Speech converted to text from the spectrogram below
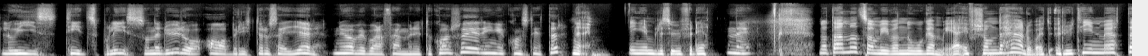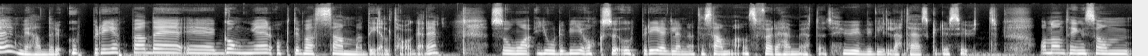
Louise tidspolis, så när du då avbryter och säger nu har vi bara fem minuter kvar så är det inga konstigheter. Nej. Ingen blir sur för det. Nej. Något annat som vi var noga med, eftersom det här då var ett rutinmöte, vi hade det upprepade eh, gånger och det var samma deltagare, så gjorde vi också upp reglerna tillsammans för det här mötet, hur vi ville att det här skulle se ut. Och någonting som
